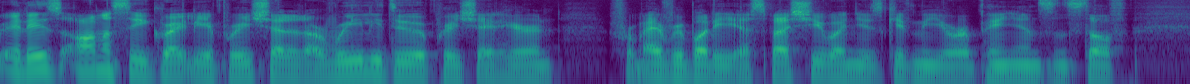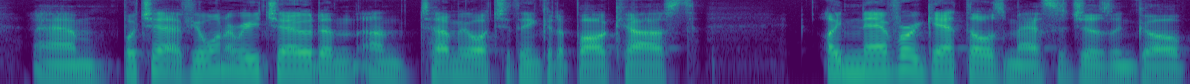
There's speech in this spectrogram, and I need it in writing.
it is honestly greatly appreciated. I really do appreciate hearing from everybody, especially when you give me your opinions and stuff. Um, but yeah, if you want to reach out and, and tell me what you think of the podcast, I never get those messages and go,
